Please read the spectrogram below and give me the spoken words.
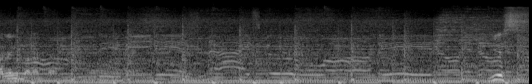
Valley Malacca. Yes.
